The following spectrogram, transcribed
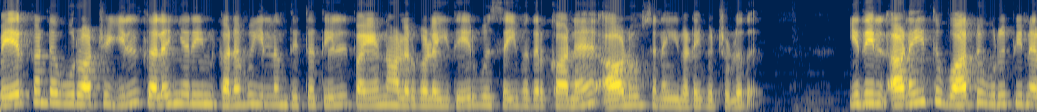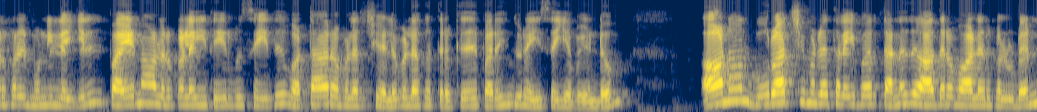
மேற்கண்ட ஊராட்சியில் கலைஞரின் கனவு இல்லம் திட்டத்தில் பயனாளர்களை தேர்வு செய்வதற்கான ஆலோசனை நடைபெற்றுள்ளது. இதில் அனைத்து வார்டு உறுப்பினர்கள் முன்னிலையில் பயனாளர்களை தேர்வு செய்து வட்டார வளர்ச்சி அலுவலகத்திற்கு பரிந்துரை செய்ய வேண்டும். ஆனால் ஊராட்சி மன்ற தலைவர் தனது ஆதரவாளர்களுடன்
